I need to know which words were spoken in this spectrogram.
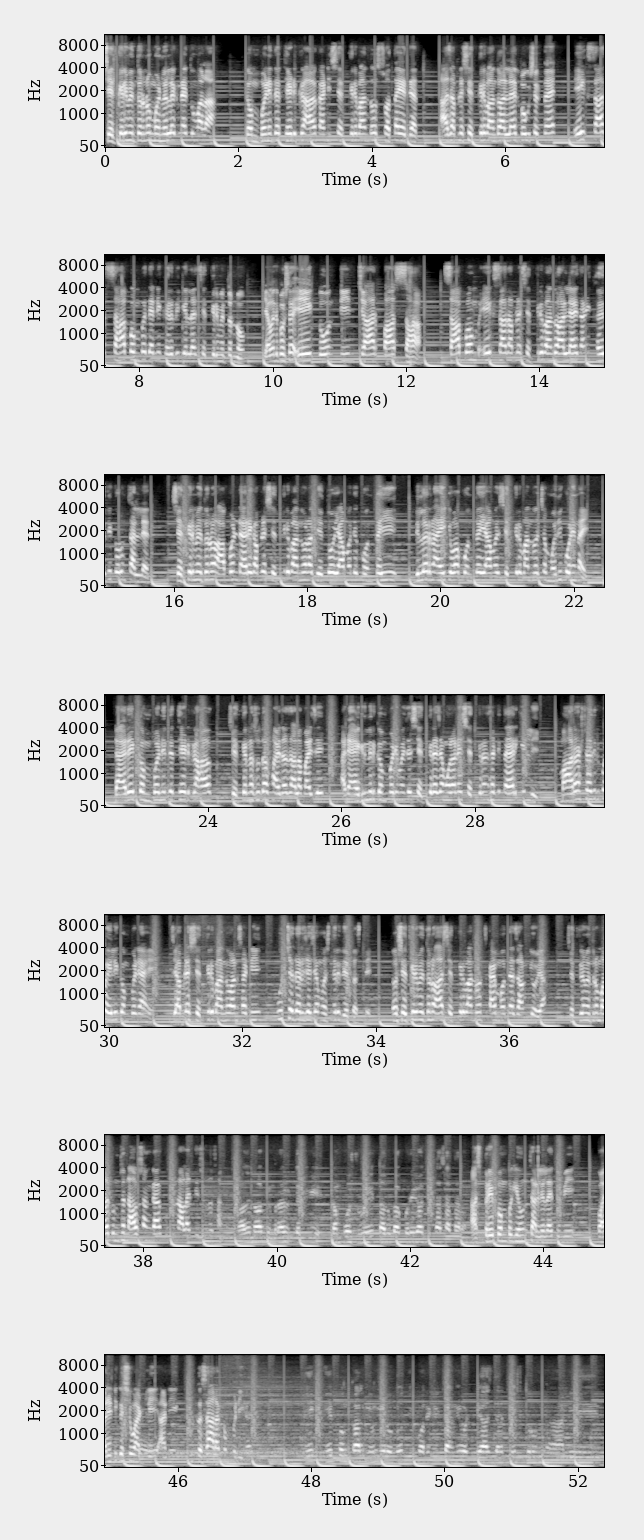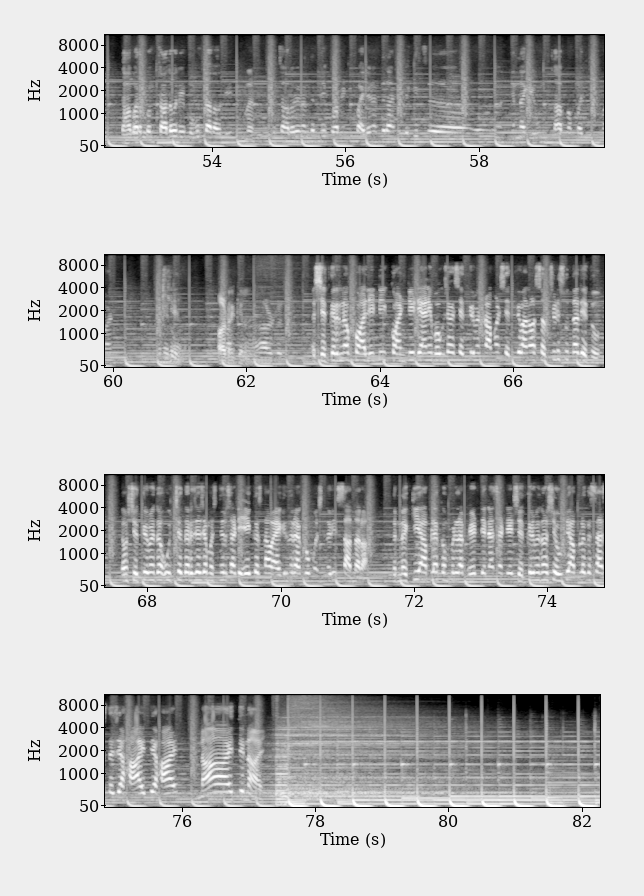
शेतकरी मित्रांनो म्हणलं नाही तुम्हाला. कंपनीचे थेट ग्राहक आणि शेतकरी बांधव स्वतः येतात. आज आपले शेतकरी बांधव आले आहेत बघू शकताय. एक सात सहा पंप त्यांनी खरेदी केला आहे शेतकरी मित्रांनो. यामध्ये बघू शकता एक दोन तीन चार पाच सहा. सहा पंप एक साथ आपल्या शेतकरी बांधव आले आहेत आणि खरेदी करून चालले आहेत. शेतकरी मित्रांनो आपण डायरेक्ट आपल्या शेतकरी बांधवांना देतो. यामध्ये कोणताही डीलर नाही किंवा कोणताही यामध्ये शेतकरी बांधवांच्या मध्ये कोणी नाही. डायरेक्ट कंपनी ते थेट ग्राहक शेतकऱ्यांना सुद्धा फायदा झाला पाहिजे. आणि अॅग्रिनर कंपनी म्हणजे शेतकऱ्याच्या मुलाने शेतकऱ्यांसाठी तयार केली. महाराष्ट्रातील पहिली कंपनी आहे जी आपल्या शेतकरी बांधवांसाठी उच्च दर्जाच्या मशिनरी देत असते. तर शेतकरी मित्रांनो आज शेतकरी बांधवांचं काय मत आहे जाणून घेऊया. शेतकरी मित्र मला तुमचं नाव सांगा कुठून आला ते सुद्धा सांगा. माझं नाव भीमराव विठ्ठल कंपोस्ट रुळे तालुका कोरेगाव जिल्हा सातारा. आज स्प्रे पंप घेऊन चाललेला आहे तुम्ही. क्वालिटी कशी वाटली आणि कसा आला कंपनी काय? एक एक पंप काल घेऊन गेलो होतो. ती क्वालिटी चांगली वाटली. आज त्याला टेस्ट करून आम्ही दहा बारा पंप चालवले बघून चालवले. बरं. चालवल्यानंतर ते क्वालिटी पाहिल्यानंतर आम्ही लगेच अं, त्यांना घेऊन दहा पंपाची डिमांड ऑर्डर केलं. ऑर्डर शेतकऱ्यांना क्वालिटी क्वांटिटी आणि बघू शकता शेतकरी मित्र आपण शेतकरी बांधवांना सबसिडी सुद्धा देतो. त्यामुळे शेतकरी मित्र उच्च दर्जाच्या मशिनरीसाठी एकच नाव ॲग्रिनर अॅग्रो मशिनरी सातारा. तर नक्की आपल्या कंपनीला भेट देण्यासाठी शेतकरी मित्रांनो शेवटी आपलं कसं असतं जे हाय ते हाय नाय ते नाय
